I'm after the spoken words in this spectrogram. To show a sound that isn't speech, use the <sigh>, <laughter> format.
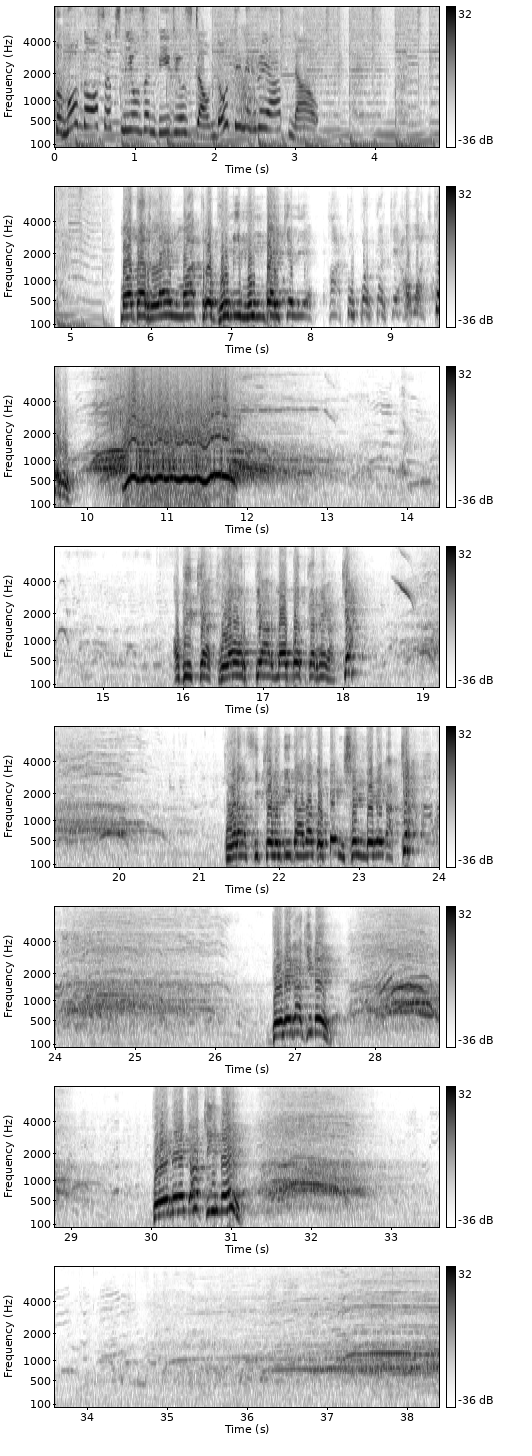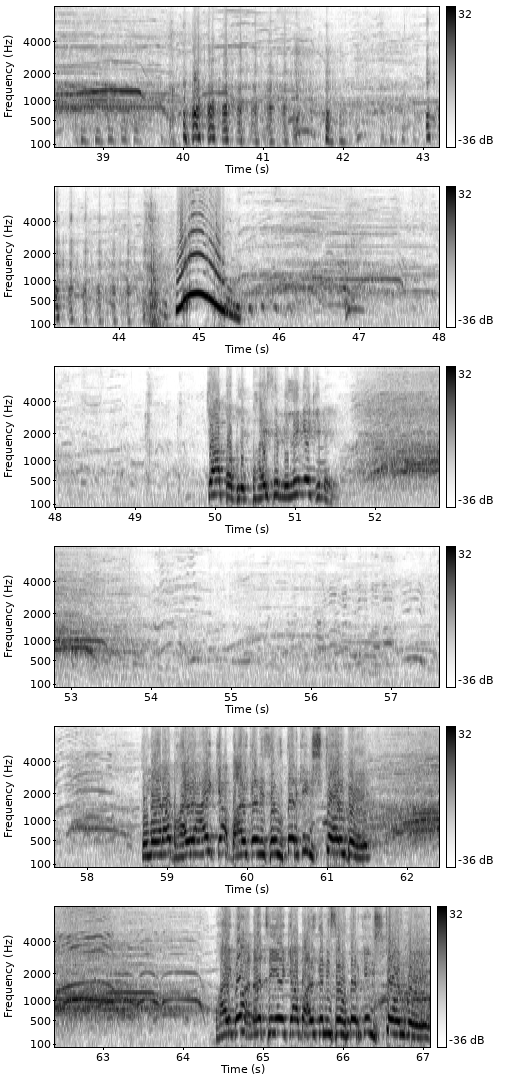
For more gossips, news, and videos, download the Nehru app now. Motherland मातृभूमि मुंबई के लिए हाथ ऊपर करके आवाज़ करो। अभी क्या थोड़ा और प्यार मोहब्बत करने का क्या? थोड़ा सिक्योरिटी दादा को टेंशन देने का क्या? देने का कि नहीं? देने का कि नहीं। क्या पब्लिक भाई से मिलेंगे कि नहीं? तुम्हारा भाई आए, क्या बालकनी से उतर के स्टॉल पे? भाई को आना चाहिए, क्या बालकनी से उतर के स्टॉल में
